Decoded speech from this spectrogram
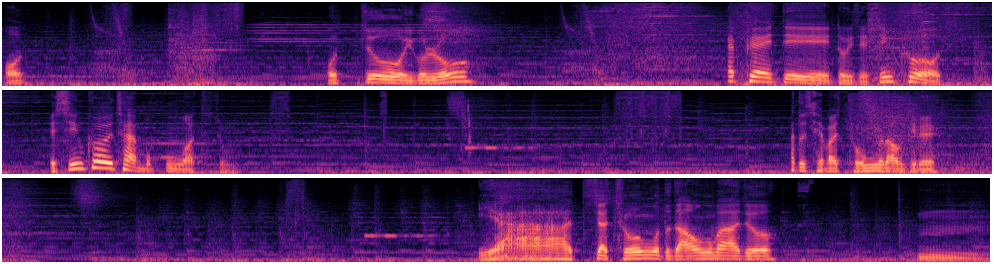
어. 어쭈 이걸로? 해피아이디 또 이제 싱크로 싱크로를 잘못 본 것 같아 좀. 하도 제발 좋은 거 나오기를. 이야 진짜 좋은 것도 나오구만 아주. 음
